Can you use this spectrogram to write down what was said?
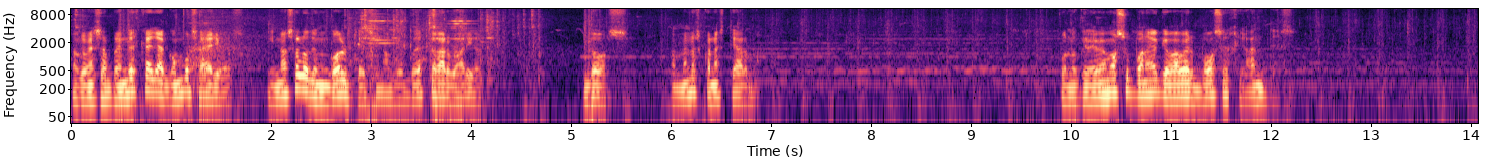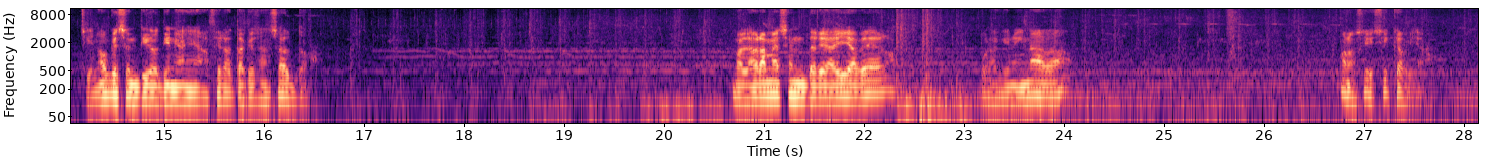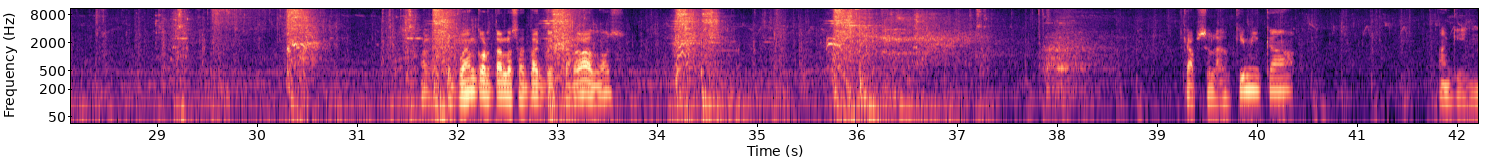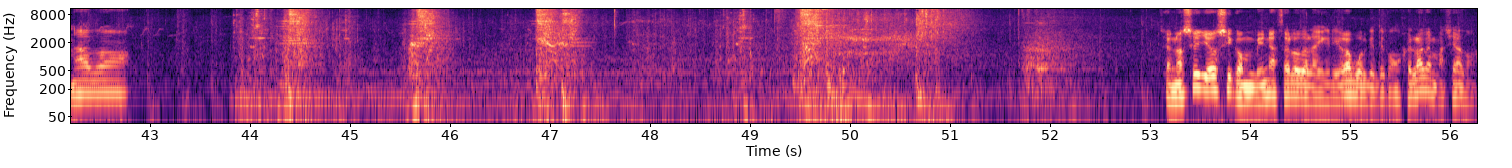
Lo que me sorprende es que haya combos aéreos. Y no solo de un golpe, sino que puedes pegar varios. Dos. Al menos con este arma. Por lo que debemos suponer que va a haber bosses gigantes. Si no, ¿qué sentido tiene hacer ataques en salto? Vale, ahora me sentaré ahí a ver. Por aquí no hay nada. Bueno, sí, sí que había. Vale, se pueden cortar los ataques cargados. Cápsula alquímica. Aquí nada. O sea, no sé yo si conviene hacerlo de la Y porque te congela demasiado.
